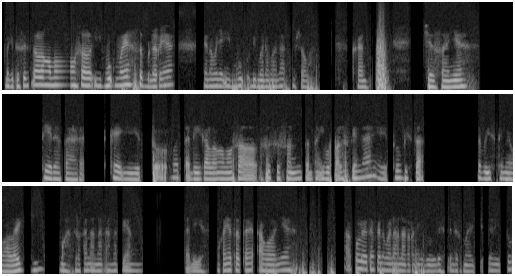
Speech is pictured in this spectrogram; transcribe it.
Begitu sih kalau ngomong soal ibu mah ya sebenarnya yang namanya ibu di mana-mana insya Allah kan jasanya tidak tara kayak gitu. Tadi kalau ngomong soal khususan tentang ibu Palestina yaitu bisa lebih istimewa lagi menghasilkan anak-anak yang tadi ya. Makanya teteh awalnya aku lihat fenomena anak-anak ibu udah remaja dan itu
